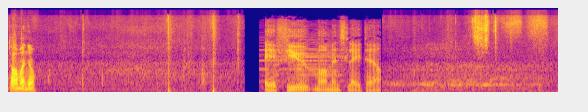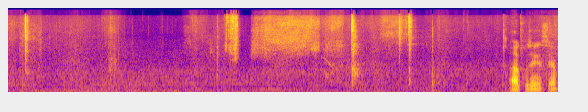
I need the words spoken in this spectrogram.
잠깐만요. A few moments later. 아 고생했어요.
